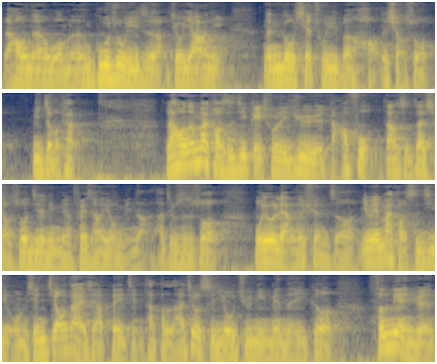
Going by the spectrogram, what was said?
然后呢，我们孤注一掷，就押你能够写出一本好的小说，你怎么看？然后呢，麦考斯基给出了一句答复，当时在小说界里面非常有名啊。他就是说我有两个选择，因为麦考斯基，我们先交代一下背景，他本来就是邮局里面的一个分拣员，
